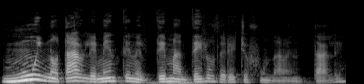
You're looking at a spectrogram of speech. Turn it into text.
muy notablemente en el tema de los derechos fundamentales.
